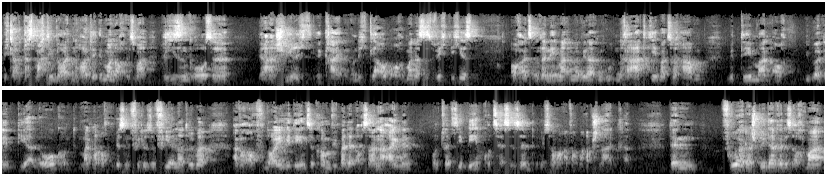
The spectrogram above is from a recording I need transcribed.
ich glaube, das macht den Leuten heute immer noch ist mal riesengroße ja, Schwierigkeiten. Und ich glaube auch immer, dass es wichtig ist, auch als Unternehmer immer wieder einen guten Ratgeber zu haben, mit dem man auch über den Dialog und manchmal auch ein bisschen philosophieren darüber, einfach auf neue Ideen zu kommen, wie man denn auch seine eigenen, und wenn es die B-Prozesse sind, ich sage mal, einfach mal abschneiden kann. Denn früher oder später wird es auch mal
